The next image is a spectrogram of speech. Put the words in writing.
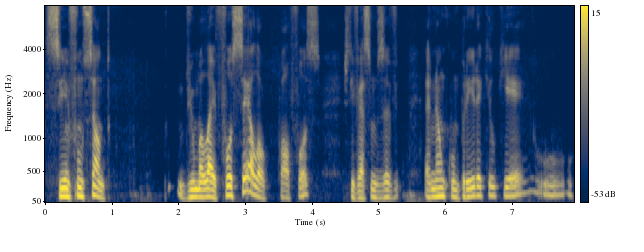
se, em função de, de, uma lei, fosse ela ou qual fosse, estivéssemos a, a não cumprir aquilo que é o,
